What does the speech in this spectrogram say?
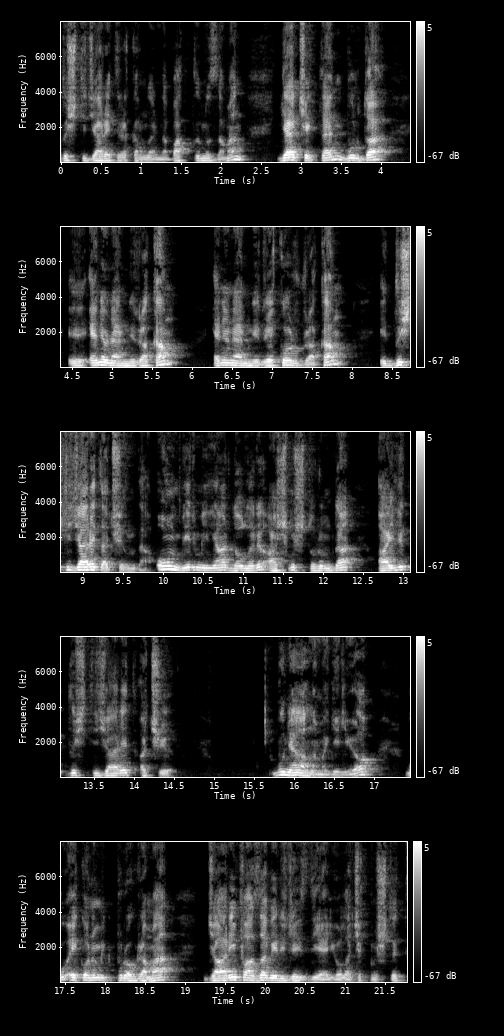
dış ticaret rakamlarına baktığımız zaman gerçekten burada e, en önemli rakam, en önemli rekor rakam e, dış ticaret açığında. 11 milyar doları aşmış durumda aylık dış ticaret açığı. Bu ne anlama geliyor? Bu ekonomik programa cari fazla vereceğiz diye yola çıkmıştık.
